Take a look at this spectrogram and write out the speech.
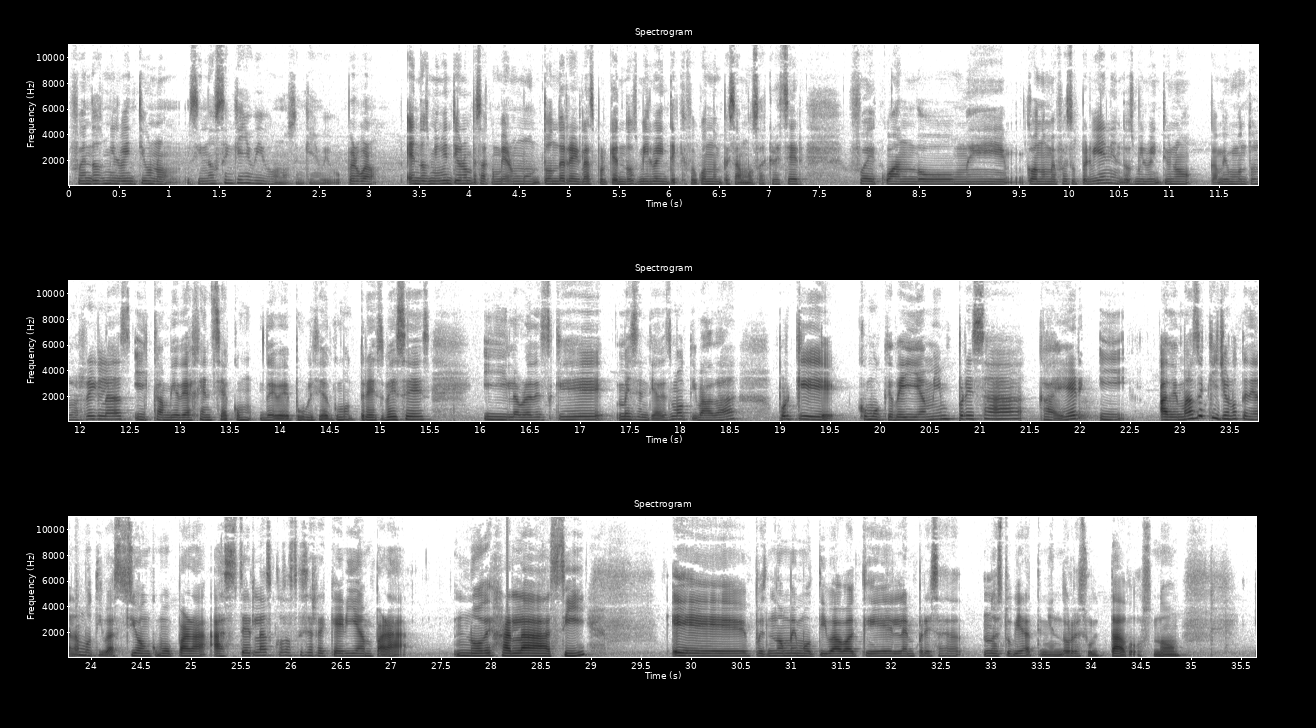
fue en 2021, si no sé en qué año vivo, no sé en qué año vivo, pero bueno, en 2021 empezó a cambiar un montón de reglas porque en 2020, que fue cuando empezamos a crecer, fue cuando me, cuando me fue súper bien. Y en 2021 cambié un montón las reglas y cambié de agencia de publicidad como tres veces. Y la verdad es que me sentía desmotivada porque como que veía mi empresa caer y además de que yo no tenía la motivación como para hacer las cosas que se requerían para no dejarla así, eh, pues no me motivaba que la empresa no estuviera teniendo resultados, ¿no?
